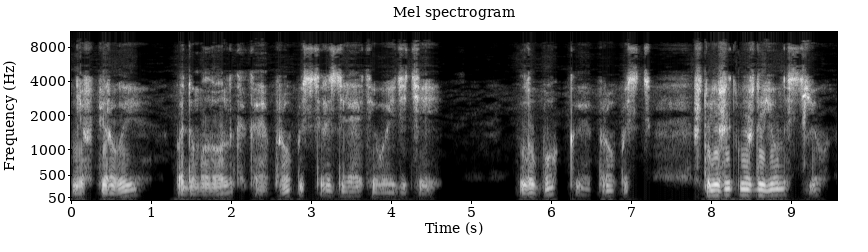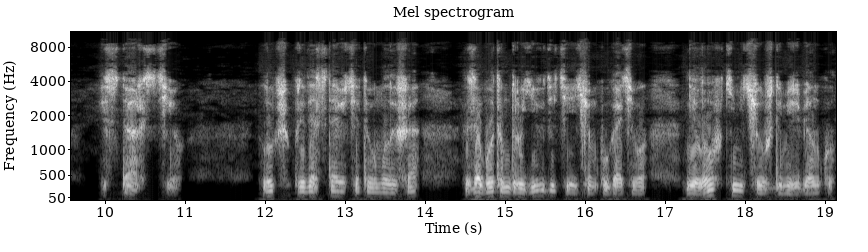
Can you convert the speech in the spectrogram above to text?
Не впервые, подумал он, какая пропасть разделяет его и детей. Глубокая пропасть, что лежит между юностью и старостью. Лучше предоставить этого малыша заботам других детей, чем пугать его неловкими, чуждыми ребенку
